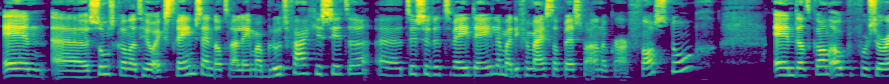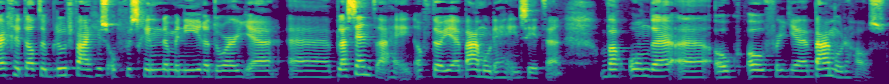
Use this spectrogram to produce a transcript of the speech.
En uh, soms kan het heel extreem zijn dat er alleen maar bloedvaatjes zitten uh, tussen de twee delen. Maar die van mij staat best wel aan elkaar vast nog. En dat kan ook ervoor zorgen dat de bloedvaatjes op verschillende manieren door je placenta heen of door je baarmoeder heen zitten. Waaronder ook over je baarmoederhals.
